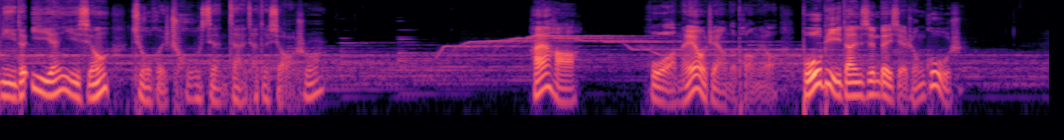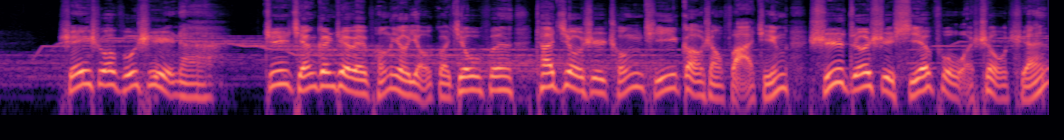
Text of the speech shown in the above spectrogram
你的一言一行就会出现在他的小说。还好，我没有这样的朋友，不必担心被写成故事。谁说不是呢？之前跟这位朋友有过纠纷，他就是重提告上法庭，实则是胁迫我授权，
